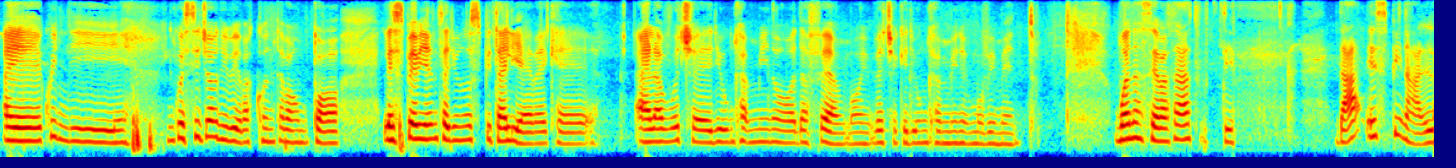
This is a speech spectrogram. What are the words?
E quindi in questi giorni vi racconterò un po' l'esperienza di un ospitaliere che è la voce di un cammino da fermo invece che di un cammino in movimento. Buona serata a tutti da Espinal.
